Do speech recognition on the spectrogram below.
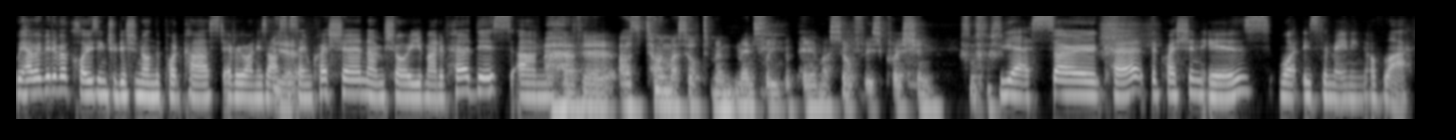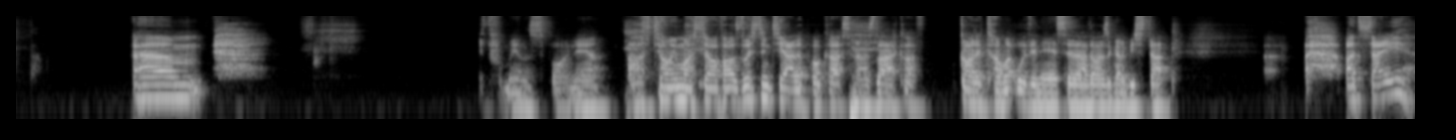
we have a bit of a closing tradition on the podcast. Everyone is asked yeah. the same question. I'm sure you might have heard this. Um, I have heard. it. I was telling myself to mentally prepare myself for this question yes. So, Kurt, the question is what is the meaning of life? Um, put me on the spot now. I was telling myself, I was listening to your other podcast and I was like, I've got to come up with an answer, otherwise, I'm going to be stuck. I'd say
